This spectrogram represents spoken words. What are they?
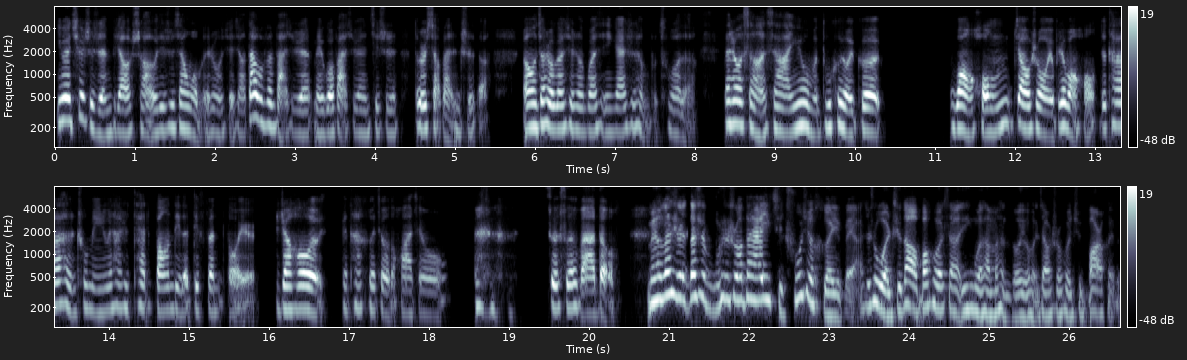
因为确实人比较少，尤其是像我们这种学校，大部分法学院，美国法学院其实都是小班制的，然后教授跟学生关系应该是很不错的。但是我想了下，因为我们杜克有一个网红教授，也不是网红，就他很出名，因为他是 Ted Bundy 的 defense lawyer，然后跟他喝酒的话就 瑟瑟发抖。没有，但是但是不是说大家一起出去喝一杯啊？就是我知道，包括像英国他们很多有的教授会去 bar 喝一杯。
